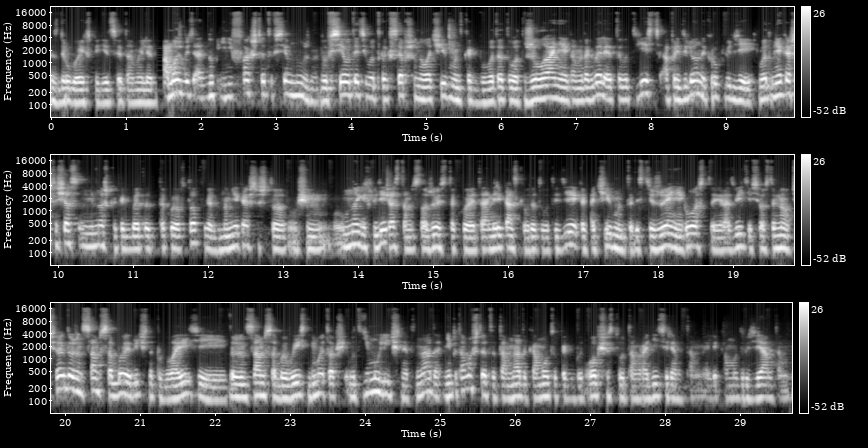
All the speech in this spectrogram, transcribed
с другой экспедиции там или... А может быть, а, ну, и не факт, что что это всем нужно. Вы все вот эти вот exceptional achievement, как бы вот это вот желание там и так далее, это вот есть определенный круг людей. Вот мне кажется, сейчас немножко как бы это такой офф-топ, как бы, но мне кажется, что, в общем, у многих людей сейчас там сложилось такое, это американская вот эта вот идея, как achievement, достижение, роста и развитие и все остальное. Человек должен сам с собой лично поговорить и должен сам с собой выяснить, ему это вообще, вот ему лично это надо, не потому что это там надо кому-то как бы обществу, там, родителям там или кому друзьям там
